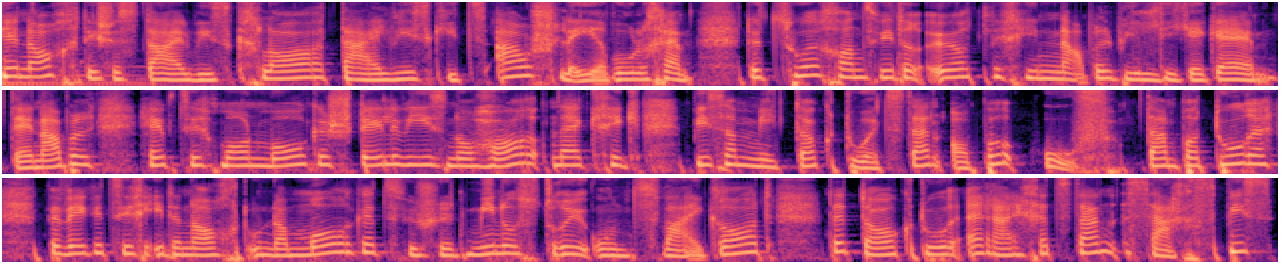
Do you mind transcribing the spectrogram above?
Die Nacht ist es teilweise klar, teilweise gibt es auch Schleierwolken. Dazu kann es wieder örtliche Nebelbildungen geben. Der Nebel hebt sich morgen Morgen stellenweise noch hartnäckig, bis am Mittag tut es dann aber auf. Die Temperaturen bewegen sich in der Nacht und am Morgen zwischen minus 3 und 2 Grad. Den Tag durch erreichen es dann 6 bis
